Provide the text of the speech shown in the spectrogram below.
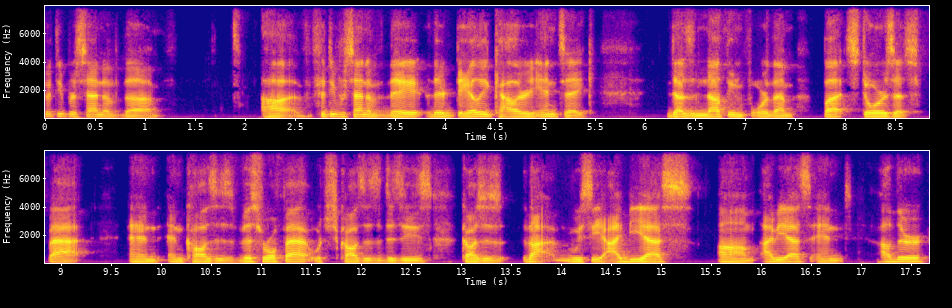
50% of the uh 50% of they their daily calorie intake does nothing for them but stores as fat and and causes visceral fat which causes disease causes that we see IBS um IBS and other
